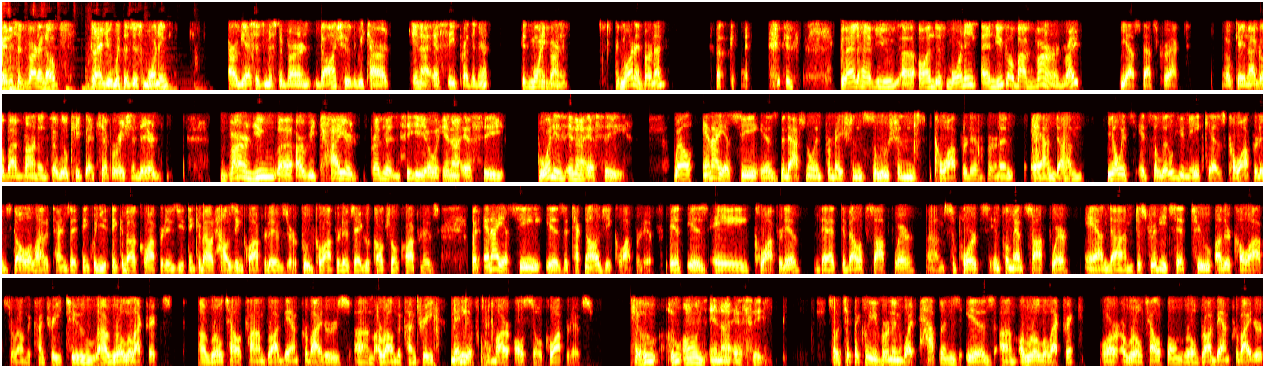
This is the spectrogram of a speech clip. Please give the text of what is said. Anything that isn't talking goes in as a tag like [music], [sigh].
Everybody. This is Vernon Oakes. Glad you're with us this morning. Our guest is Mr. Vern Dosch, who's the retired NISC president. Good morning, Vernon. Good morning, Vernon. Okay. It's [laughs] glad to have you uh, on this morning. And you go by Vern, right? Yes, that's correct. Okay, and I go by Vernon, so we'll keep that separation there. Vern, you uh, are retired president and CEO of NISC. What is NISC? Well, NISC is the National Information Solutions Cooperative, Vernon, and um, you know it's it's a little unique as cooperatives go. A lot of times, I think when you think about cooperatives, you think about housing cooperatives or food cooperatives, agricultural cooperatives. But NISC is a technology cooperative. It is a cooperative that develops software, um, supports, implements software, and um, distributes it to other co-ops around the country, to uh, rural electrics, uh, rural telecom, broadband providers um, around the country, many of whom are also cooperatives. So, who who owns NISC? So typically, Vernon, what happens is um, a rural electric or a rural telephone, rural broadband provider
